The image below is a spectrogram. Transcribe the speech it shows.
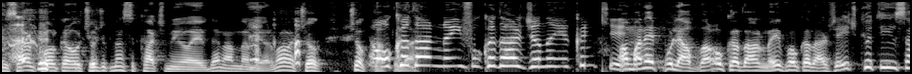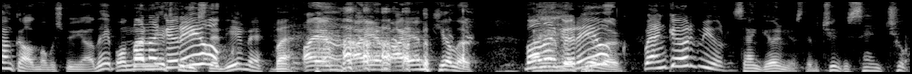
insan korkar. O çocuk nasıl kaçmıyor o evden anlamıyorum ama çok çok Ya tatlılar. o kadar naif, o kadar cana yakın ki. Aman hep bu laflar o kadar naif o kadar şey. Hiç kötü insan kalmamış dünyada. Hep onlar Bana göre Netflix'te yok. değil mi? Ben- I am, I am, I am killer. I Bana am a göre killer. yok. Ben görmüyorum. Sen görmüyorsun tabii çünkü sen çok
